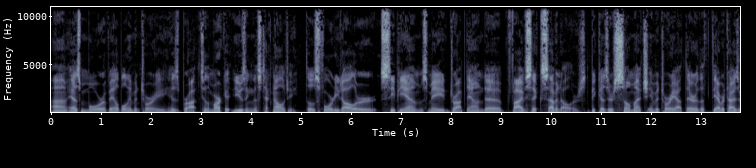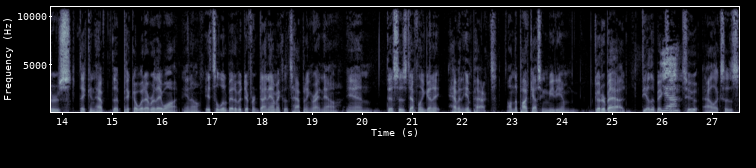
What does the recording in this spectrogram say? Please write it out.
uh, as more available inventory is brought to the market using this technology. Those forty dollar CPMS may drop down to five, six, seven dollars because there's so much inventory out there that the advertisers they can have the pick of whatever they want. You know, it's a little bit of a different dynamic that's happening right now, and this is definitely going to have an impact on the podcasting medium, good or bad. The other big Yeah. thing too, Alex, is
